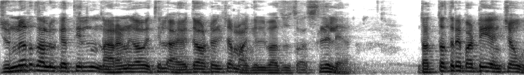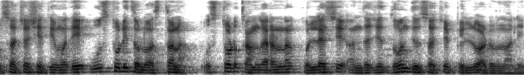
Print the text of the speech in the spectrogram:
जुन्नर तालुक्यातील नारायणगाव येथील अयोध्या हॉटेलच्या मागील बाजूस असलेल्या दत्तात्रय पाटे यांच्या ऊसाच्या शेतीमध्ये ऊसतोडी चालू असताना ऊसतोड कामगारांना कोल्ह्याचे अंदाजे दोन दिवसाचे पिल्लू आढळून आले.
